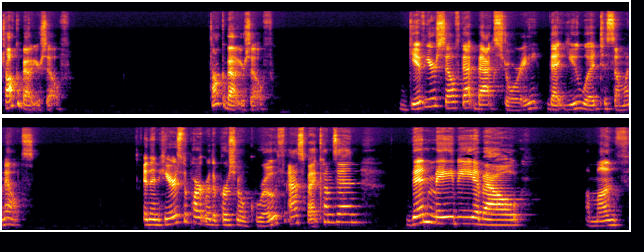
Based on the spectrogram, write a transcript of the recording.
talk about yourself. Talk about yourself give yourself that backstory that you would to someone else. And then here's the part where the personal growth aspect comes in. Then maybe about a month,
